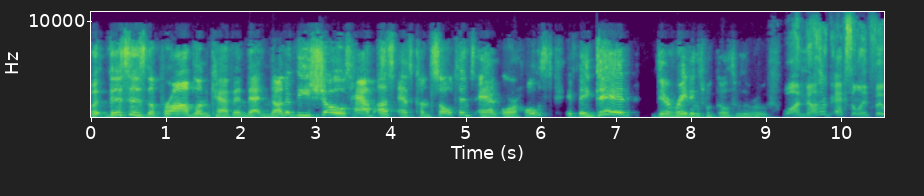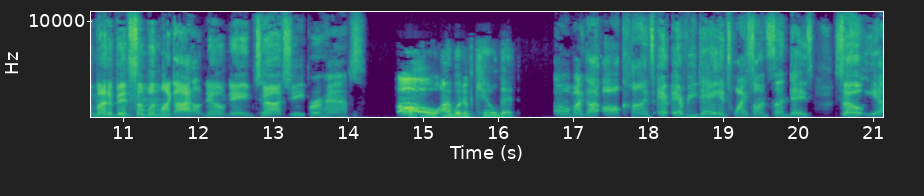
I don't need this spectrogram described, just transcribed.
But this is the problem, Kevin, that none of these shows have us as consultants and or hosts. If they did, their ratings would go through the roof. Well, another excellent fit might have been someone like I don't know, named Tachi, perhaps. Oh, I would have killed it. Oh my God, all kinds every day and twice on Sundays. So yeah,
